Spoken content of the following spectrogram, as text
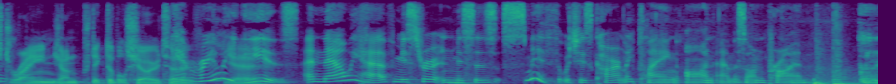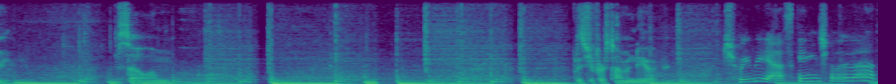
strange, unpredictable show too. It really Yeah. is. And now we have Mr. and Mrs. Smith, which is currently playing on Amazon Prime. So, um. This is your first time in New York? Should we be asking each other that?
